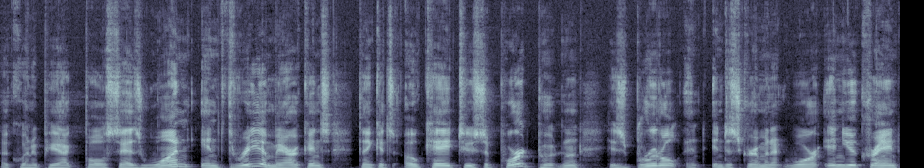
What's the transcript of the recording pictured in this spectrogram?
A Quinnipiac poll says one in three Americans think it's okay to support Putin, his brutal and indiscriminate war in Ukraine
